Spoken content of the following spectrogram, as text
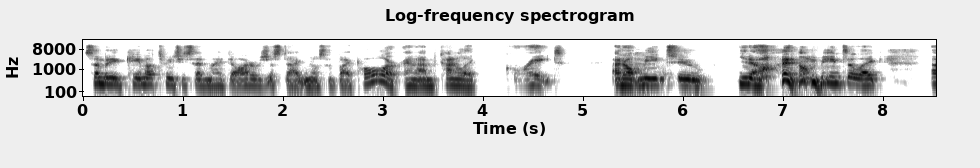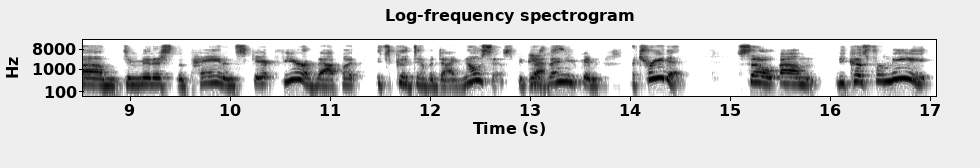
somebody came up to me and she said, my daughter was just diagnosed with bipolar. And I'm kind of like, great. I don't mean to, you know, I don't mean to like um, diminish the pain and scare fear of that, but it's good to have a diagnosis because yes. then you can treat it. So, um, because for me,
